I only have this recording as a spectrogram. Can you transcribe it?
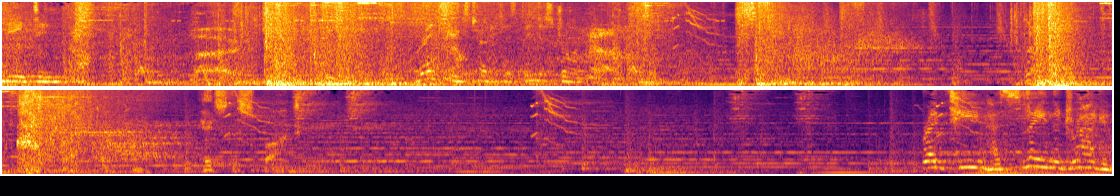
Dominating. Red Team's turret has been destroyed. Hits the spot. Red Team has slain the dragon.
